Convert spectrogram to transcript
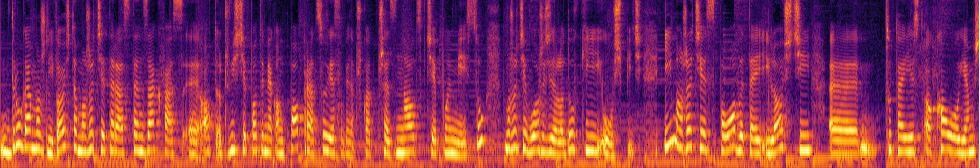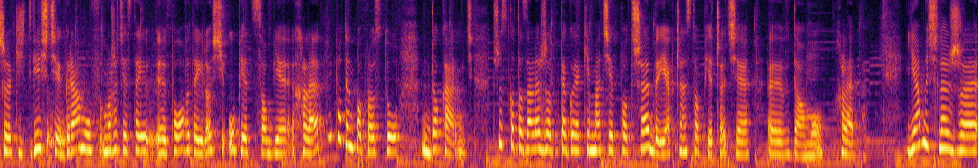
Druga możliwość to możecie teraz ten zakwas, od, oczywiście po tym jak on popracuje sobie na przykład przez noc w ciepłym miejscu, możecie włożyć do lodówki i uśpić. I możecie z połowy tej ilości. E, tutaj jest około, ja myślę, jakieś 200 gramów. Możecie z tej e, połowy tej ilości upiec sobie chleb i potem po prostu dokarmić. Wszystko to zależy od tego, jakie macie potrzeby, jak często pieczecie e, w domu chleb. Ja myślę, że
